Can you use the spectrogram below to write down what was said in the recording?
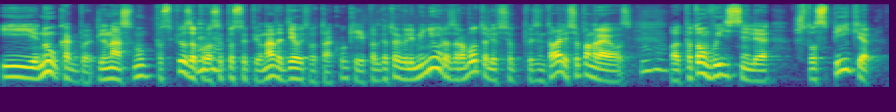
И, ну, как бы для нас, ну, поступил запрос mm-hmm. и поступил. Надо делать вот так. Окей, подготовили меню, разработали, все презентовали, все понравилось. Mm-hmm. Вот потом выяснили, что спикер а,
